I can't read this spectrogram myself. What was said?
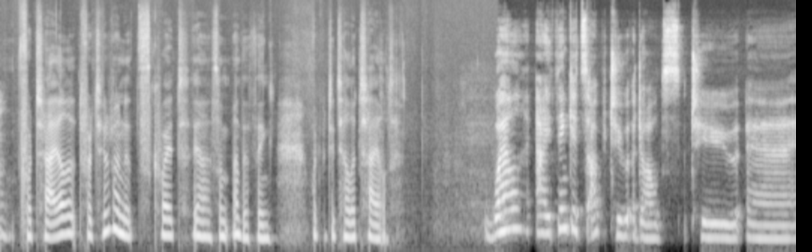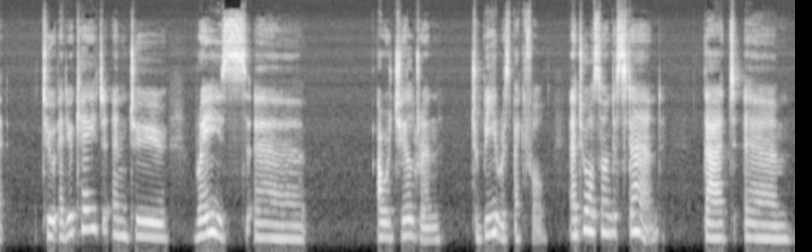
mm. for child for children, it's quite yeah some other thing. What would you tell a child? Well, I think it's up to adults to uh, to educate and to raise uh, our children to be respectful and to also understand that um,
